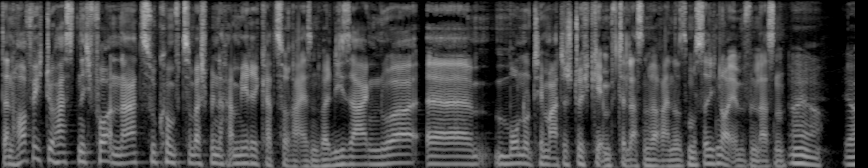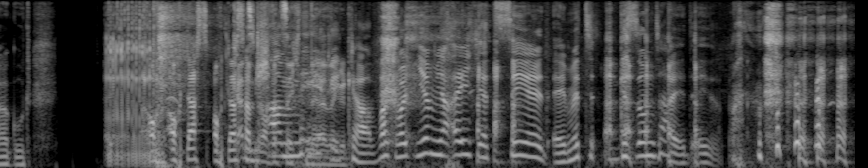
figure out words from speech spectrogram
Dann hoffe ich, du hast nicht vor, in naher Zukunft zum Beispiel nach Amerika zu reisen, weil die sagen nur, äh, monothematisch Durchgeimpfte lassen wir rein, sonst musst du dich neu impfen lassen. Ah ja, ja gut. Auch, auch das, auch das habe ich. Amerika, was wollt ihr mir eigentlich erzählen, ey, mit Gesundheit, ey.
